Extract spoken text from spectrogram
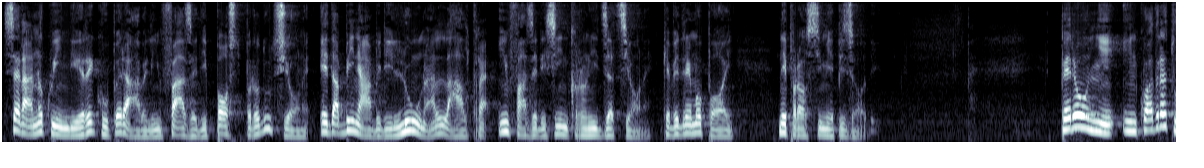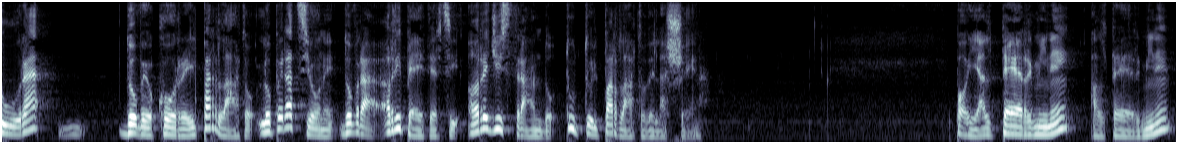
saranno quindi recuperabili in fase di post-produzione ed abbinabili l'una all'altra in fase di sincronizzazione, che vedremo poi nei prossimi episodi. Per ogni inquadratura dove occorre il parlato, l'operazione dovrà ripetersi registrando tutto il parlato della scena. Poi al termine, al termine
